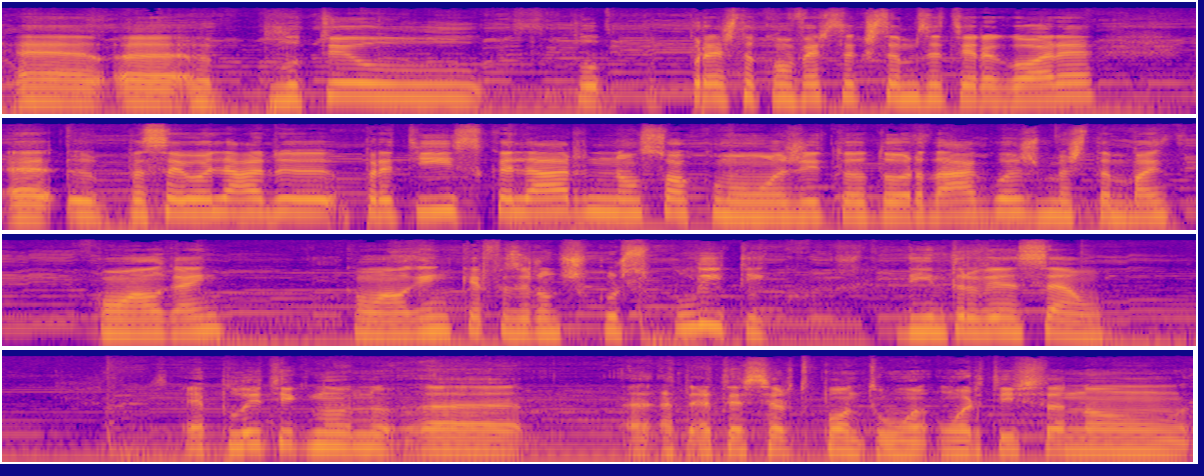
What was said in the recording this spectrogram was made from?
uh, uh, pelo teu, por esta conversa que estamos a ter agora, passei a olhar para ti, se calhar não só como um agitador de águas, mas também com alguém, com alguém que quer fazer um discurso político de intervenção. É político no- no, até, certo ponto. Um, um artista não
